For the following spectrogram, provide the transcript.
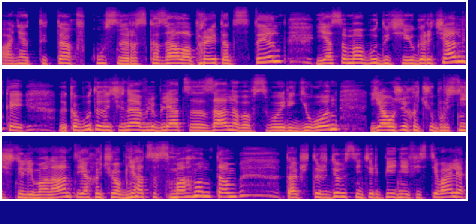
Аня, ты так вкусно рассказала про этот стенд. Я сама, будучи югорчанкой, как будто начинаю влюбляться заново в свой регион. Я уже хочу брусничный лимонад, я хочу обняться с мамонтом. Так что ждем с нетерпением фестиваля.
